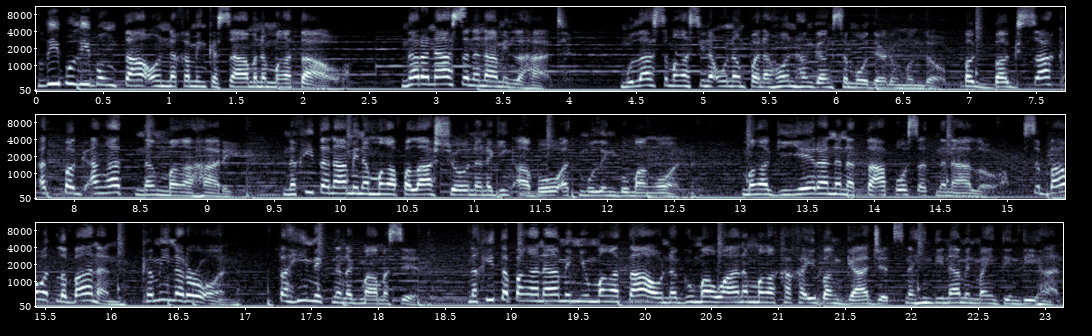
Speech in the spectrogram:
Libo-libong taon na kaming kasama ng mga tao. Naranasan na namin lahat. Mula sa mga sinaunang panahon hanggang sa modernong mundo, pagbagsak at pag-angat ng mga hari. Nakita namin ang mga palasyo na naging abo at muling bumangon. Mga giyera na natapos at nanalo. Sa bawat labanan, kami naroon, tahimik na nagmamasid. Nakita pa nga namin yung mga tao na gumawa ng mga kakaibang gadgets na hindi namin maintindihan.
